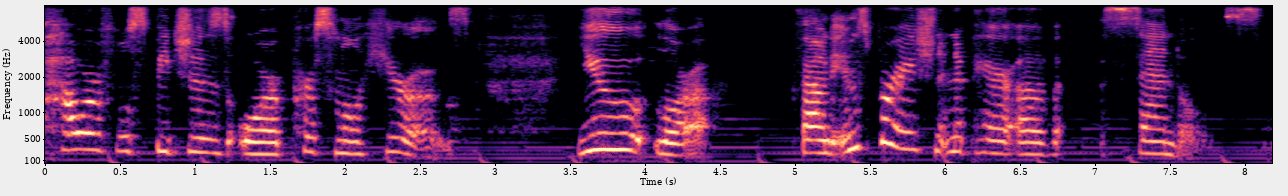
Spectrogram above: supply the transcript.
powerful speeches, or personal heroes. You, Laura, found inspiration in a pair of sandals.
